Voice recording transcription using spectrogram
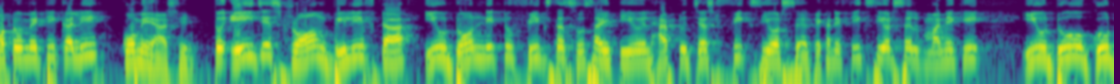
অটোমেটিক্যালি কমে আসে। তো এই যে স্ট্রং বিলিফটা you don't need to fix the society you will have to just fix yourself এখানে ফিক্স ইউর সেলফ মানে কি? You do good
